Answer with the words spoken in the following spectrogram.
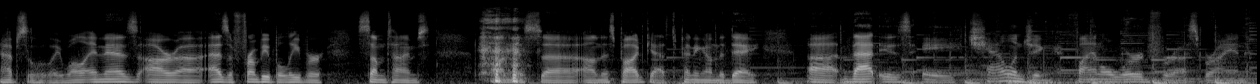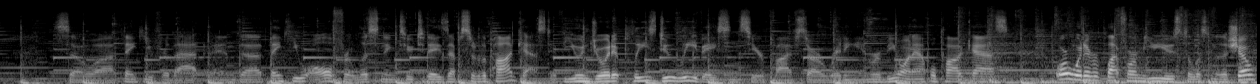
Absolutely. Well, and as our uh, as a frumpy believer, sometimes on this uh, on this podcast, depending on the day, uh, that is a challenging final word for us, Brian. So uh, thank you for that. And uh, thank you all for listening to today's episode of the podcast. If you enjoyed it, please do leave a sincere five star rating and review on Apple Podcasts or whatever platform you use to listen to the show.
